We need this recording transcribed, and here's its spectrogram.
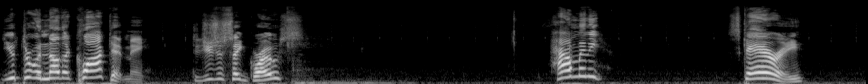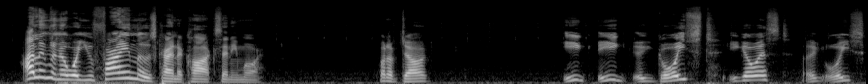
You threw another clock at me. Did you just say gross? How many scary? I don't even know where you find those kind of clocks anymore. What up, dog? E- e- egoist? Egoist? Egoist?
